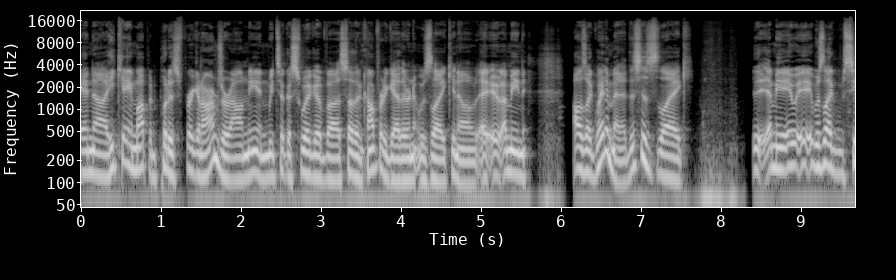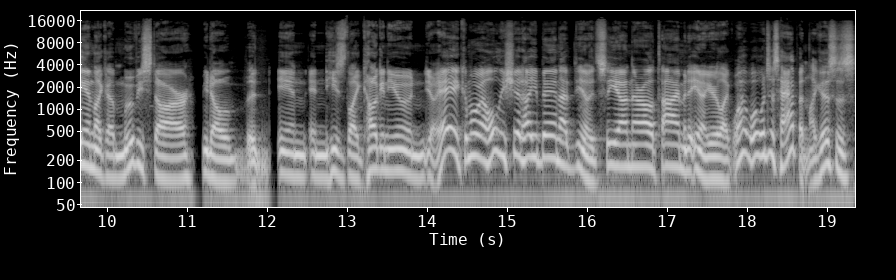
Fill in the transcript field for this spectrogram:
And uh, he came up and put his friggin' arms around me, and we took a swig of uh, Southern Comfort together, and it was like, you know, I, I mean, I was like, wait a minute, this is like I mean, it, it was like seeing like a movie star, you know, and and he's like hugging you and you know, hey, come on, holy shit, how you been? I you know see you on there all the time, and you know, you're like, what what what just happened? Like this is,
